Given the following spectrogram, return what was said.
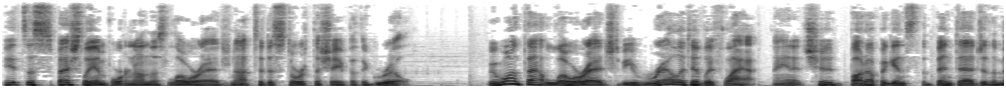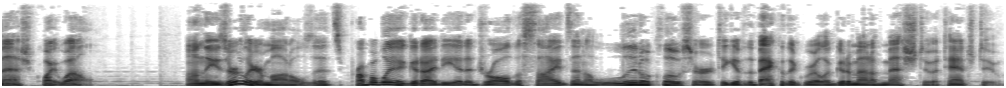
It's especially important on this lower edge not to distort the shape of the grill. We want that lower edge to be relatively flat and it should butt up against the bent edge of the mesh quite well. On these earlier models, it's probably a good idea to draw the sides in a little closer to give the back of the grill a good amount of mesh to attach to.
